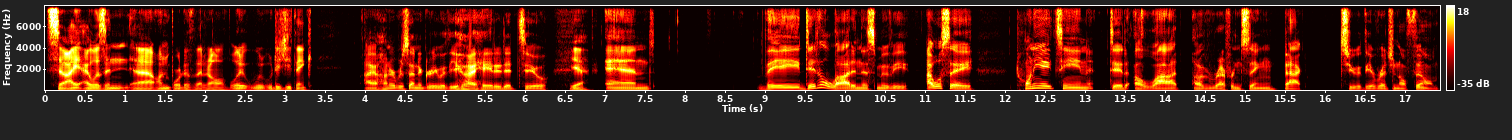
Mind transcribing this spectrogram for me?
So I, I wasn't uh, on board with that at all. What, what, what did you think? I 100% agree with you. I hated it too. Yeah. And they did a lot in this movie. I will say 2018 did a lot of referencing back to the original film,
